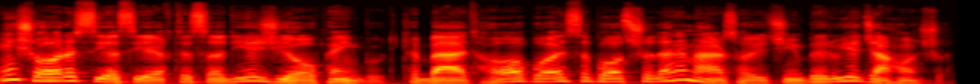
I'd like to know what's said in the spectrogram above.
این شعار سیاسی اقتصادی ژیاوپنگ بود که بعدها باعث باز شدن مرزهای چین به روی جهان شد.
